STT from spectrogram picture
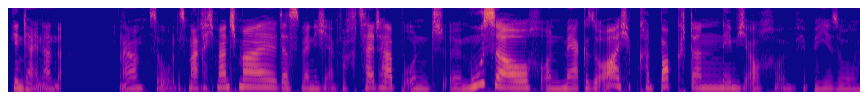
hintereinander. Ja, so, das mache ich manchmal, dass wenn ich einfach Zeit habe und äh, Muße auch und merke so, oh, ich habe gerade Bock, dann nehme ich auch, ich habe hier so,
